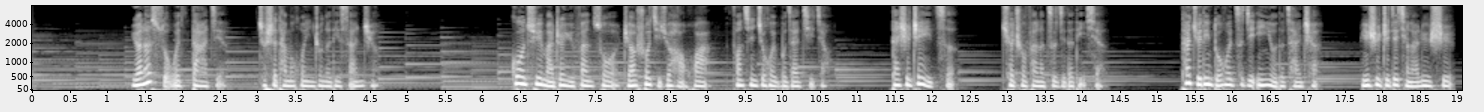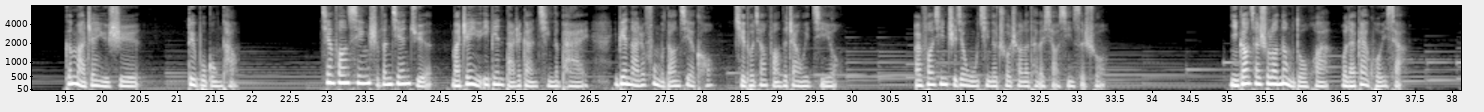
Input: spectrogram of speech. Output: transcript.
原来所谓的大姐，就是他们婚姻中的第三者。过去马振宇犯错，只要说几句好话，方心就会不再计较。但是这一次，却触犯了自己的底线。他决定夺回自己应有的财产，于是直接请来律师，跟马振宇是对簿公堂。见方心十分坚决，马振宇一边打着感情的牌，一边拿着父母当借口，企图将房子占为己有。而方心直接无情地戳穿了他的小心思，说：“你刚才说了那么多话，我来概括一下，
